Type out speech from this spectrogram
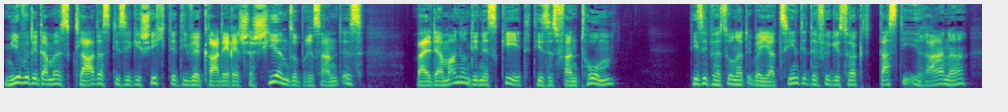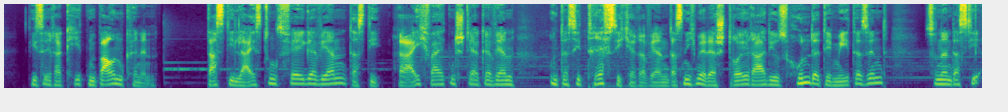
mir wurde damals klar, dass diese Geschichte, die wir gerade recherchieren, so brisant ist, weil der Mann, um den es geht, dieses Phantom, diese Person hat über Jahrzehnte dafür gesorgt, dass die Iraner diese Raketen bauen können. Dass die leistungsfähiger werden, dass die Reichweiten stärker werden und dass sie treffsicherer werden, dass nicht mehr der Streuradius hunderte Meter sind, sondern dass die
